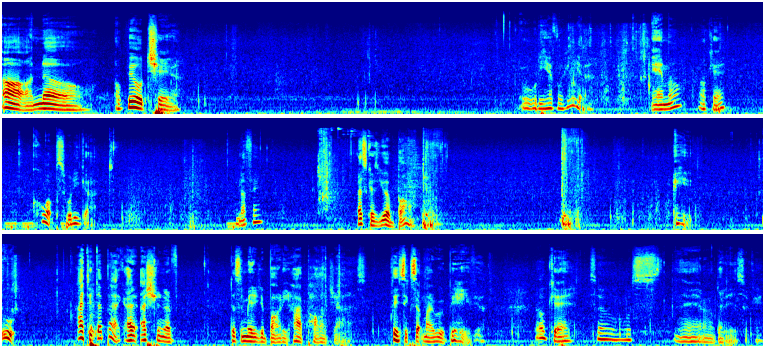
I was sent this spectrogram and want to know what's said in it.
Oh no, a wheelchair. Ooh, what do you have over here? Ammo? Okay. Corpse, what do you got? Nothing? That's because you're a bum. Hey. Ooh. I take that back. I, I shouldn't have decimated your body. I apologize. Please accept my rude behavior. Okay, so what's... Nah, I don't know what that is. Okay.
